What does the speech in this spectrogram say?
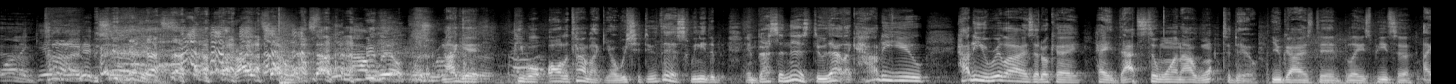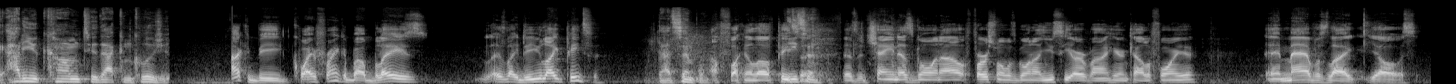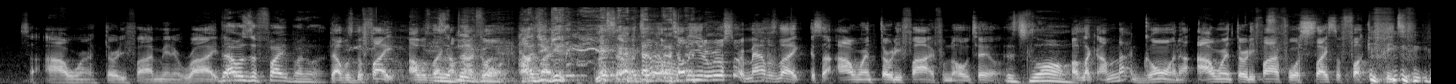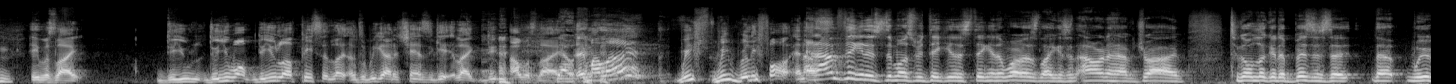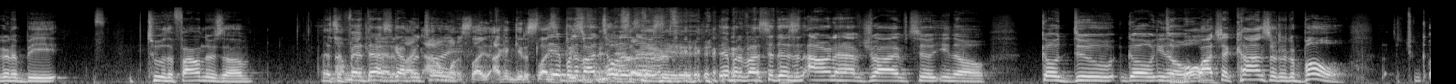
want to give me the two minutes, right? Tell him, tell him how real. And I get people all the time like, yo, we should do this. We need to invest in this, do that. Like, how do you how do you realize that okay, hey, that's the one I want to do? You guys did Blaze Pizza. Like, how do you come to that conclusion? I can be quite frank about Blaze. It's like, do you like pizza? That simple. I fucking love pizza. Pizza. There's a chain that's going out. First one was going on UC Irvine here in California. And Mav was like, yo, it's, it's an hour and 35 minute ride. That though. was the fight, by the way. That was the fight. I was like, was a I'm not going. fight. Was How'd you like- get- Listen, I'm, telling, I'm telling you the real story. Mav was like, it's an hour and 35 from the hotel. It's long. I was like, I'm not going an hour and 35 for a slice of fucking pizza. he was like, do you do you want do you love pizza? Do we got a chance to get like? Do, I was like, am I lying? We we really fought, and, And I, I'm thinking it's the most ridiculous thing in the world. It's like it's an hour and a half drive to go look at a business that that we're going to be two of the founders of. That's I'm a looking at fantastic it like, I don't opportunity. want to slice. I can get a slice. yeah, of but if I told him yeah, but if I said there's an hour and a half drive to you know go do go you know watch a concert or the bowl,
